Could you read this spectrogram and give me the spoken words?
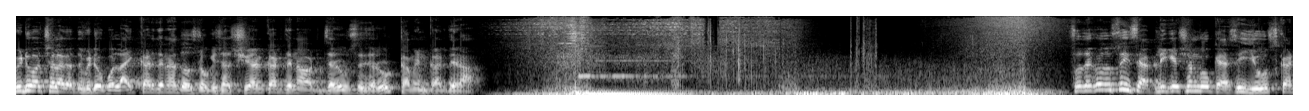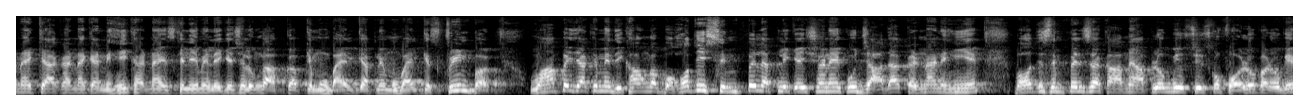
वीडियो अच्छा लगा तो वीडियो को लाइक कर देना, दोस्तों के साथ शेयर कर देना और ज़रूर से ज़रूर कमेंट कर देना। तो देखो दोस्तों, इस एप्लीकेशन को कैसे यूज़ करना है, क्या करना है, क्या नहीं करना है, इसके लिए मैं लेके चलूँगा आपको, आपके मोबाइल के, अपने मोबाइल के स्क्रीन पर। वहाँ पे जाके मैं दिखाऊँगा, बहुत ही सिंपल एप्लीकेशन है, कुछ ज़्यादा करना नहीं है। बहुत ही सिंपल सा काम है, आप लोग भी उस चीज़ को फॉलो करोगे।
